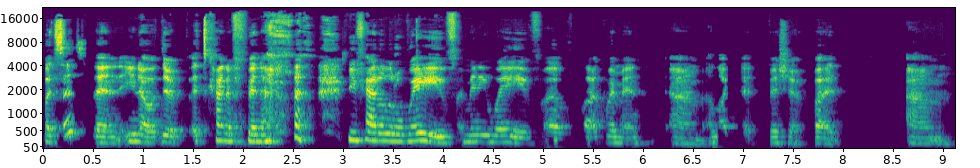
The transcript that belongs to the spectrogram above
But since then, you know, there, it's kind of been a you've had a little wave, a mini wave of Black women um, elected bishop, but um,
